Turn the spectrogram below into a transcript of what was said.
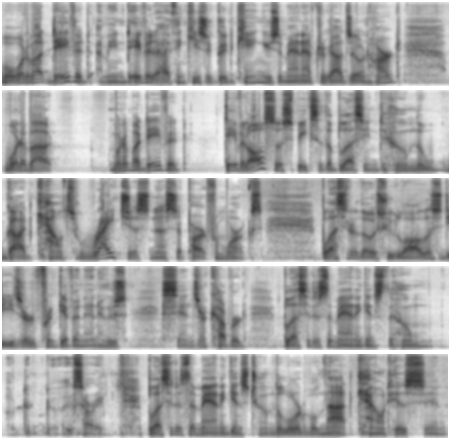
Well, what about David? I mean, David, I think he's a good king. He's a man after God's own heart. What about what about David? David also speaks of the blessing to whom the God counts righteousness apart from works. Blessed are those whose lawless deeds are forgiven and whose sins are covered. Blessed is the man against the whom sorry. Blessed is the man against whom the Lord will not count his sin.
